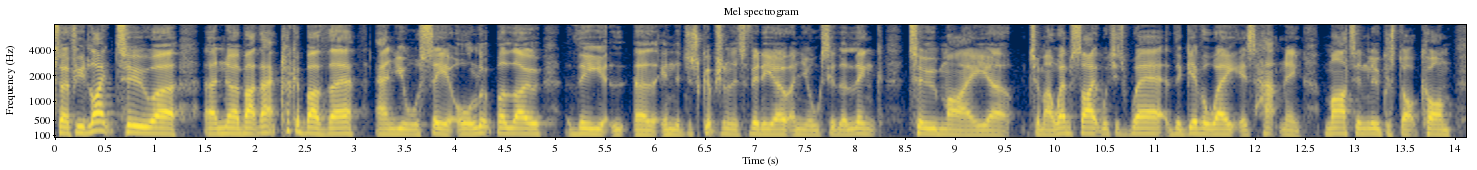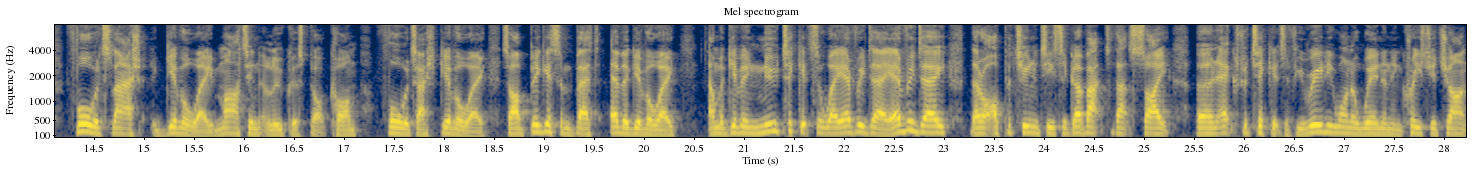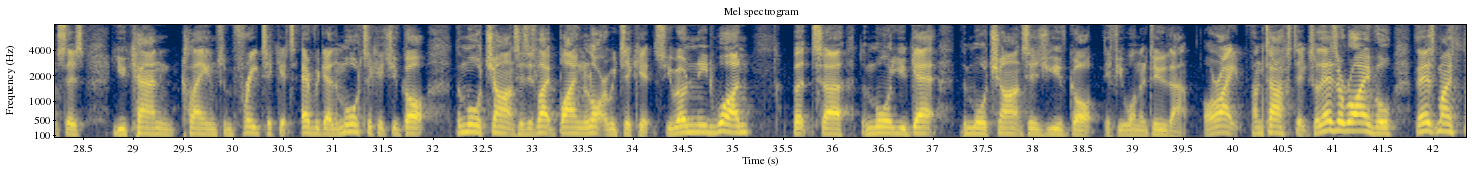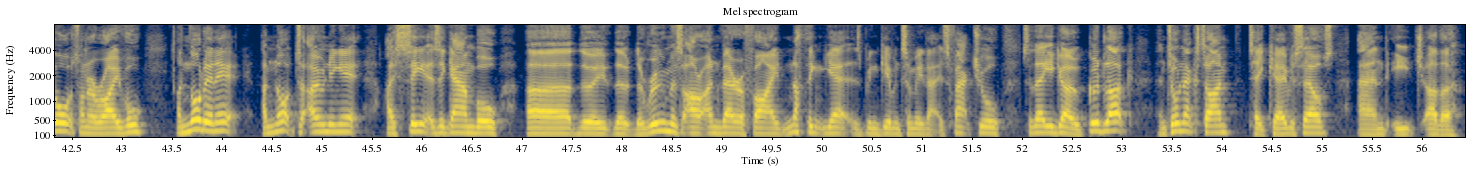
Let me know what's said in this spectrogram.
So if you'd like to uh, uh, know about that, click above there and you will see it or look below the uh, in the description of this video and you'll see the link to my uh, to my website, which is where the giveaway is happening, martinlucas.com forward slash giveaway, martinlucas.com forward slash giveaway. It's our biggest and best ever giveaway. And we're giving new tickets away every day. Every day, there are opportunities to go back to that site, earn extra tickets. If you really want to win and increase your chances, you can claim some free tickets every day. The more tickets you've got, the more chances. It's like buying lottery tickets. You only need one, but uh, the more you get, the more chances you've got if you want to do that. All right, fantastic. So there's Arrival. There's my thoughts on Arrival. I'm not in it. I'm not owning it. I see it as a gamble. Uh, the, the the rumors are unverified. Nothing yet has been given to me that is factual. So there you go. Good luck. Until next time, take care of yourselves and each other.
